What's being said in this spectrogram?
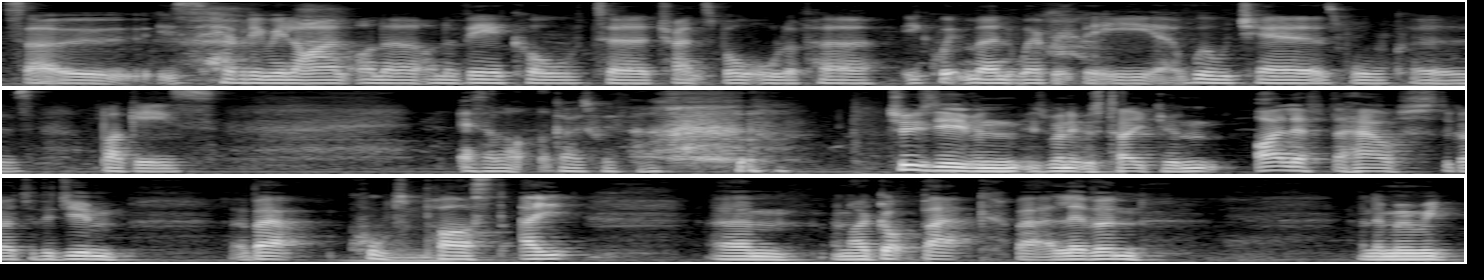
so it's heavily reliant on a on a vehicle to transport all of her equipment, whether it be uh, wheelchairs, walkers, buggies. There's a lot that goes with her. Tuesday evening is when it was taken. I left the house to go to the gym about quarter past eight, um, and I got back about eleven. And then when we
